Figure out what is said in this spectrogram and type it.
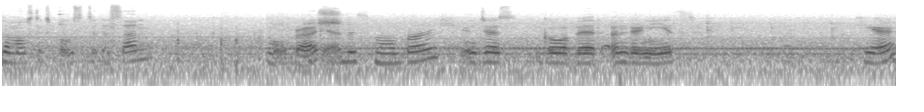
the most exposed to the sun, small brush, Yeah, the small brush. and just go a bit underneath here.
